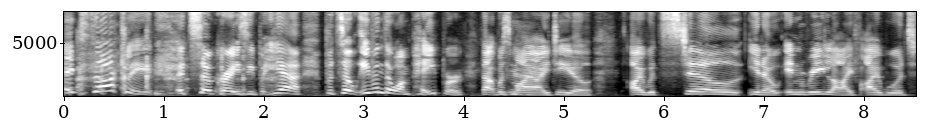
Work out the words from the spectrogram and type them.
exactly. It's so crazy but yeah but so even though on paper that was my ideal i would still you know in real life i would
